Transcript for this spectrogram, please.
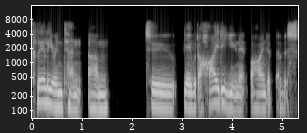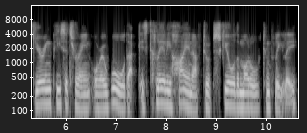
clearly your intent um, to be able to hide a unit behind a, a obscuring piece of terrain or a wall that is clearly high enough to obscure the model completely,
